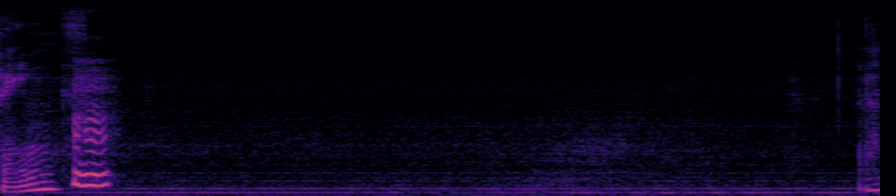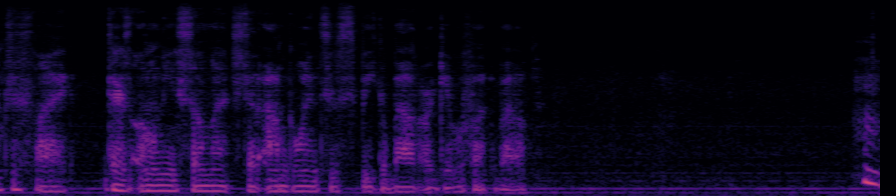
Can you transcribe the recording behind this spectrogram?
things. hmm And I'm just like, there's only so much that I'm going to speak about or give a fuck about. Hmm.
